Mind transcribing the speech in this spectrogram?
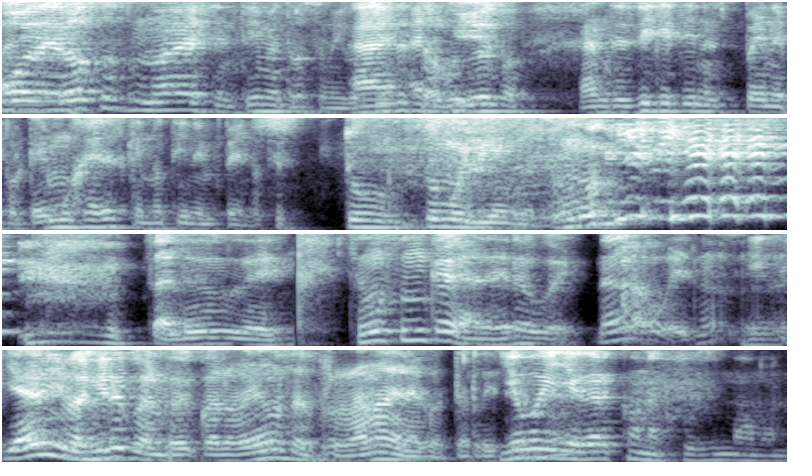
eh, Poderosos 9 centímetros, amigo. Ah, Siéntete ah, orgulloso. Antes di que tienes pene, porque hay mujeres que no tienen pene. Entonces, tú, tú muy bien, güey. Tú muy bien. Saludos, güey. Somos un cagadero, güey. No, güey, no. Sí, ya me imagino cuando, cuando vayamos al programa de la cotorriza. yo voy a llegar con activismo, mamá.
